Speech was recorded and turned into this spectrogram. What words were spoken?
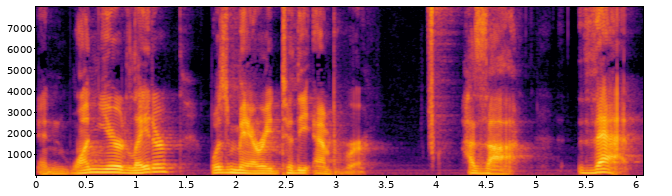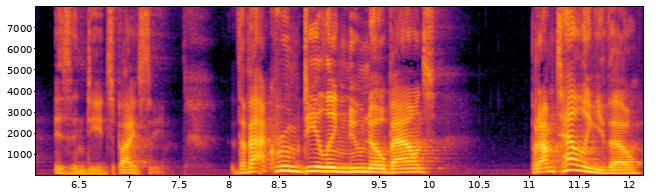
and one year later was married to the emperor. Huzzah! That is indeed spicy. The backroom dealing knew no bounds. But I'm telling you, though,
